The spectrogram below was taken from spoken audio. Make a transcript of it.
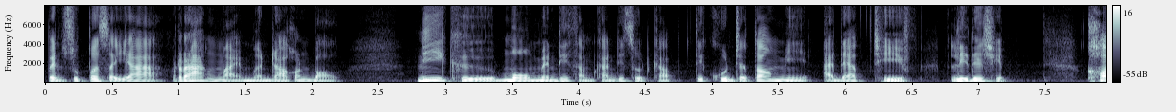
เป็นซูเปอร์ไซย่าร่างใหม่เหมือนดราก้อนบอลนี่คือ moment ที่สำคัญที่สุดครับ ที่คุณจะต้องมี adaptive leadership ข้อ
